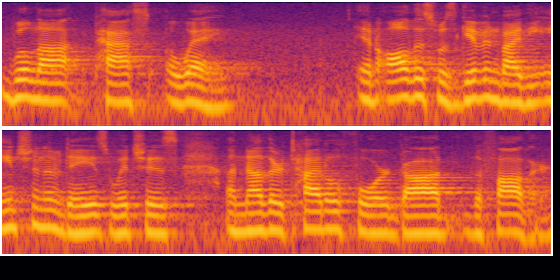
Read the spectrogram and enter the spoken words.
will not pass away. And all this was given by the Ancient of Days, which is another title for God the Father.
